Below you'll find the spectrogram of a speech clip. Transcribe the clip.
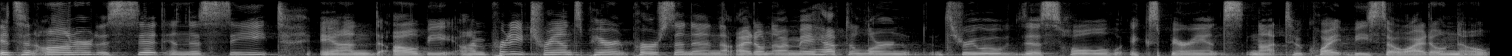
It's an honor to sit in this seat, and I'll be, I'm a pretty transparent person, and I don't know, I may have to learn through this whole experience not to quite be so, I don't know.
